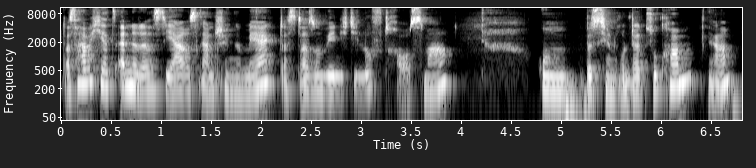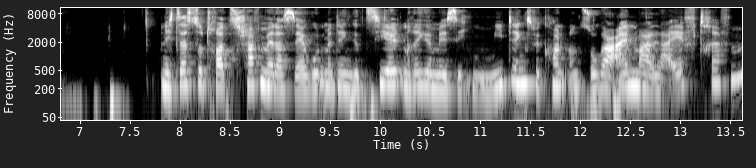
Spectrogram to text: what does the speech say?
das habe ich jetzt Ende des Jahres ganz schön gemerkt, dass da so ein wenig die Luft raus war, um ein bisschen runterzukommen, ja. Nichtsdestotrotz schaffen wir das sehr gut mit den gezielten regelmäßigen Meetings. Wir konnten uns sogar einmal live treffen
